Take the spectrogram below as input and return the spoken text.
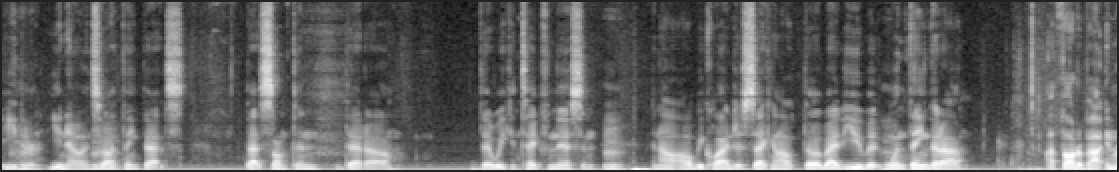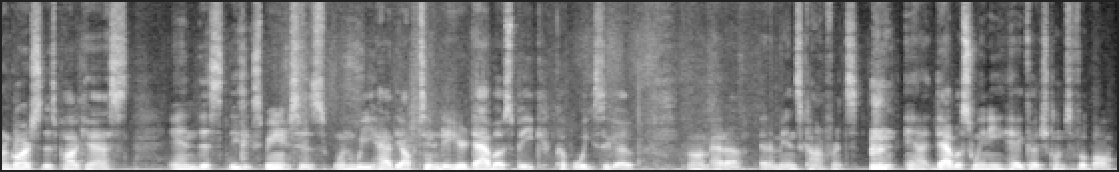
either, you know. And so I think that's that's something that uh, that we can take from this. And and I'll, I'll be quiet in just a second. I'll throw it back to you. But one thing that I I thought about in regards to this podcast and this these experiences when we had the opportunity to hear Dabo speak a couple weeks ago um, at a at a men's conference, and Dabo Swinney, head coach Clemson football,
